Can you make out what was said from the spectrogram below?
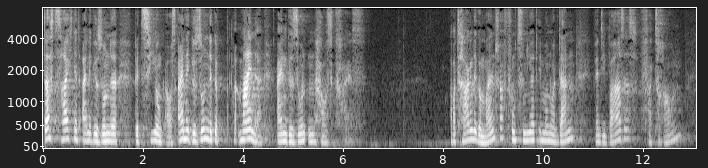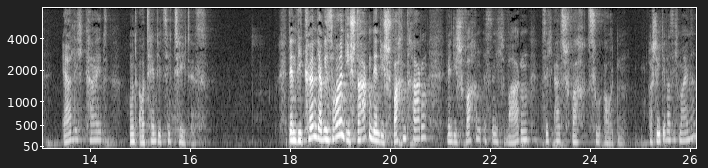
Das zeichnet eine gesunde Beziehung aus, eine gesunde Gemeinde, einen gesunden Hauskreis. Aber tragende Gemeinschaft funktioniert immer nur dann, wenn die Basis Vertrauen, Ehrlichkeit und Authentizität ist. Denn wie können, ja, wie sollen die Starken denn die Schwachen tragen, wenn die Schwachen es nicht wagen, sich als schwach zu outen? Versteht ihr, was ich meine?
